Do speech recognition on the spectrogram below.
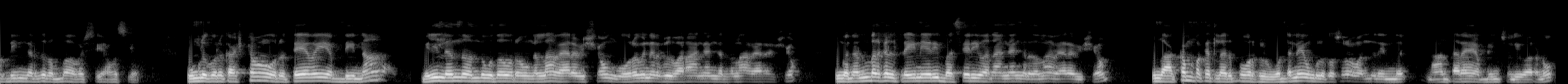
அப்படிங்கிறது ரொம்ப அவசியம் அவசியம். உங்களுக்கு ஒரு கஷ்டம் ஒரு தேவை அப்படின்னா வெளியிலேருந்து வந்து உதவுறவங்கெல்லாம் வேற விஷயம். உங்கள் உறவினர்கள் வராங்கங்கிறதெல்லாம் வேற விஷயம். உங்கள் நண்பர்கள் ட்ரெயின் ஏறி பஸ் ஏறி வராங்கங்கிறதெல்லாம் வேற விஷயம். உங்கள் அக்கம் பக்கத்தில் இருப்பவர்கள் உடனே உங்களுக்கு வந்து நின்று நான் தரேன் அப்படின்னு சொல்லி வரணும்.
